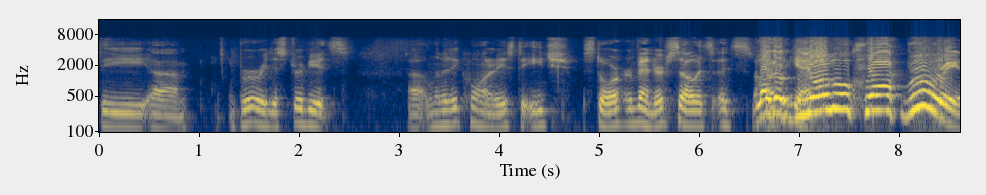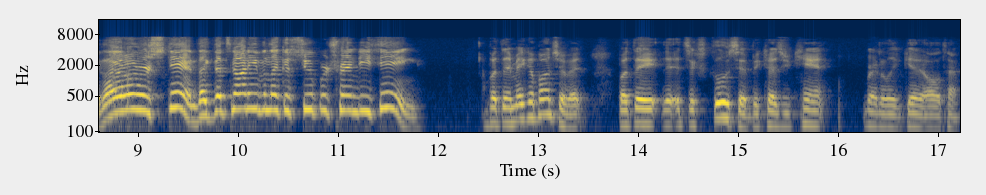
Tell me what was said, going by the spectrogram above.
the um, brewery distributes uh, limited quantities to each store or vendor, so it's it's like a normal craft brewery. Like I don't understand. Like that's not even like a super trendy thing. but they make a bunch of it. But they it's exclusive because you can't readily get it all the time.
